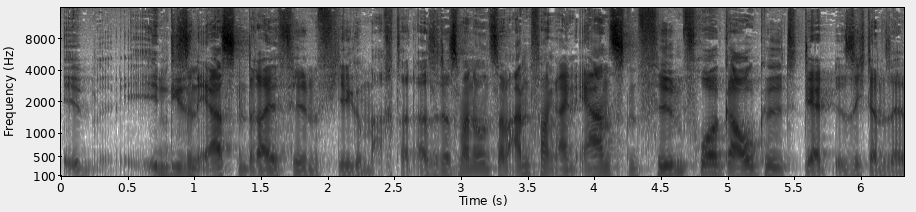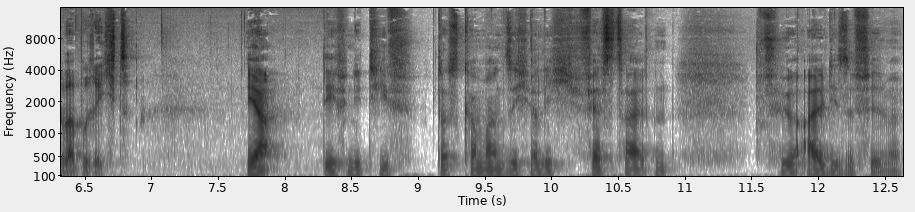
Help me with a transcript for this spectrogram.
in diesen ersten drei Filmen viel gemacht hat. Also, dass man uns am Anfang einen ernsten Film vorgaukelt, der sich dann selber bricht. Ja, definitiv. Das kann man sicherlich festhalten für all diese Filme.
